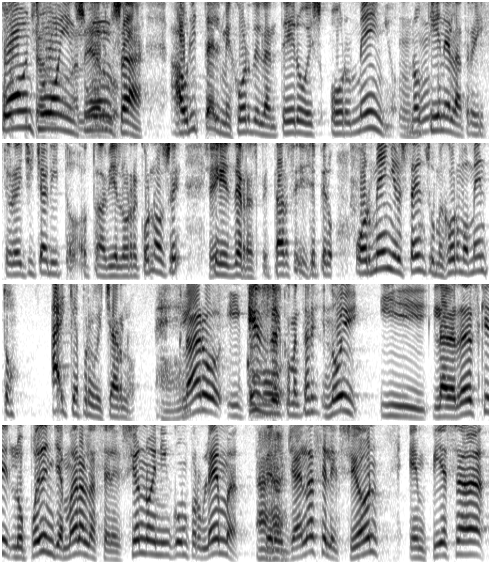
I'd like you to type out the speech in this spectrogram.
Poncho Insunza, ahorita el mejor delantero es Ormeño, no tiene la trayectoria de Chicharito, todavía lo reconoce, que es de respetar se dice, pero Ormeño está en su mejor momento, hay que aprovecharlo. ¿Eh? Claro, y ese es el comentario. No, y, la verdad es que lo pueden llamar a la selección, no hay ningún problema, pero ya en la selección empieza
